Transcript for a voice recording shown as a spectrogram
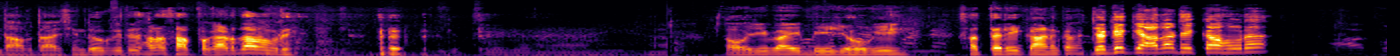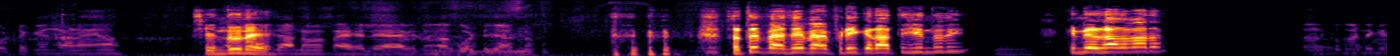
ਦਬਦਾ ਸਿੰਧੂ ਕਿਤੇ ਸਾਲਾ ਸੱਪ ਕੱਢਦਾ ਮੂਰੇ ਕਿੱਥੇ ਗਿਆ ਸਾਲਾ ਆਓ ਜੀ ਬਾਈ ਬੀਜ ਹੋ ਗਈ। 70 ਹੀ ਕਣਕ। ਜੱਗੇ ਕਿਆ ਦਾ ਠੇਕਾ ਹੋ? ਰਿਹਾ ਆ ਗੁੱਡ ਕੇ ਜਾਣੇ ਆ। ਸਿੰਧੂ ਨੇ। ਜਾਨੂੰ ਮੈਂ ਪੈਸੇ ਲਿਆ ਵੀ ਤੂੰ ਆ ਗੁੱਡ ਜਾਨੂੰ ਸੱਤੇ ਪੈਸੇ ਵੈਫੜੀ ਕਰਾਤੀ ਸਿੰਧੂ ਦੀ? ਕਿੰਨੇ ਸਾਲ ਬਾਅਦ? ਕਣਕ ਵੱਢ ਕੇ।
